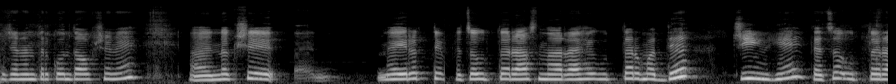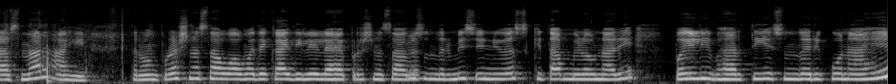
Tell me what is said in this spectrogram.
त्याच्यानंतर कोणता ऑप्शन आहे? नक्षे नैऋत्य. त्याचं उत्तर असणार आहे उत्तर मध्य. चीन हे त्याचं उत्तर असणार आहे. तर मग प्रश्न सहावामध्ये काय दिलेलं आहे? प्रश्न सहावा. सुंदर मिस युनिव्हर्स किताब मिळवणारी पहिली भारतीय सुंदरी कोण आहे?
